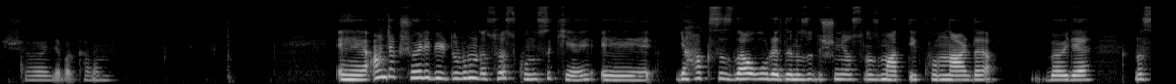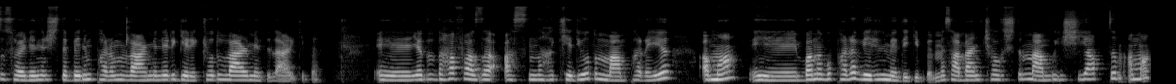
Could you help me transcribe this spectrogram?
Şöyle bakalım. Ee, ancak şöyle bir durum da söz konusu ki e, ya haksızlığa uğradığınızı düşünüyorsunuz maddi konularda böyle nasıl söylenir işte benim paramı vermeleri gerekiyordu vermediler gibi. Ee, ya da daha fazla aslında hak ediyordum ben parayı ama e, bana bu para verilmedi gibi. Mesela ben çalıştım ben bu işi yaptım ama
